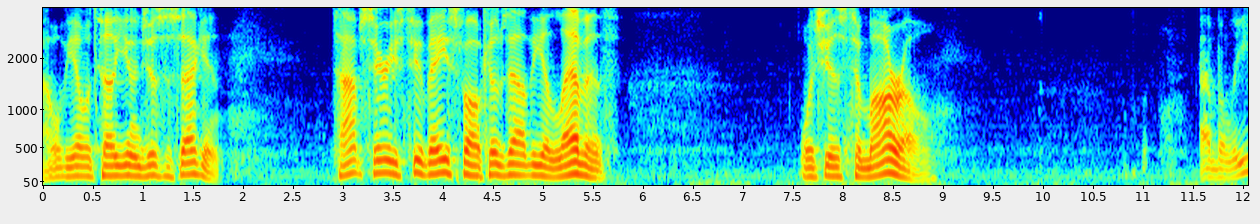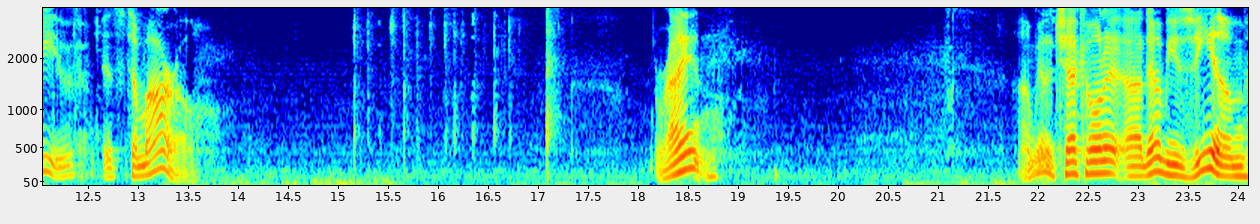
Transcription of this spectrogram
I will be able to tell you in just a second. Topps Series 2 baseball comes out the 11th, which is tomorrow. I believe it's tomorrow. Right? I'm going to check on it. Uh, I know Museum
